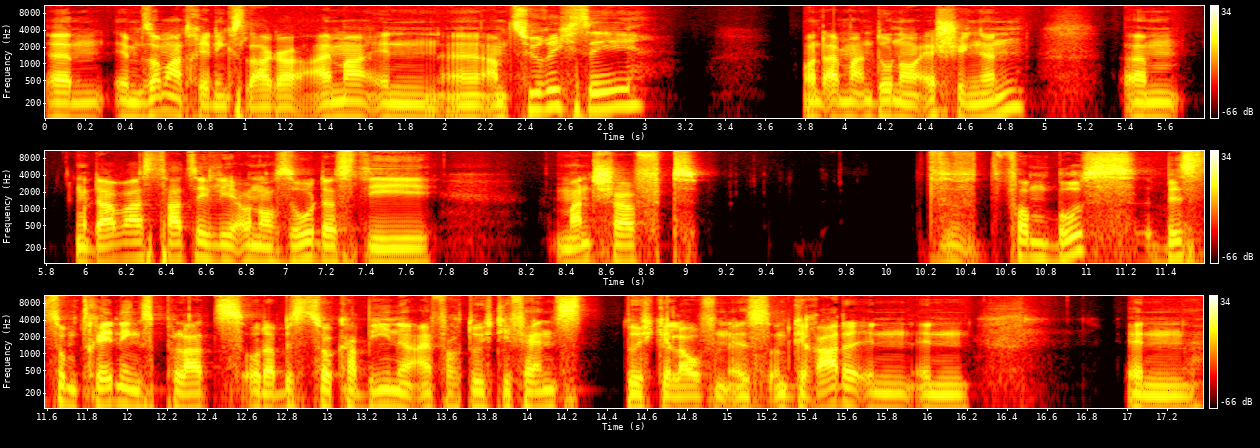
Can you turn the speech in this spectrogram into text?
ähm, im Sommertrainingslager. Einmal in, äh, am Zürichsee und einmal in Donaueschingen. Ähm, und da war es tatsächlich auch noch so, dass die Mannschaft vom Bus bis zum Trainingsplatz oder bis zur Kabine einfach durch die Fans durchgelaufen ist. Und gerade in, in, in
